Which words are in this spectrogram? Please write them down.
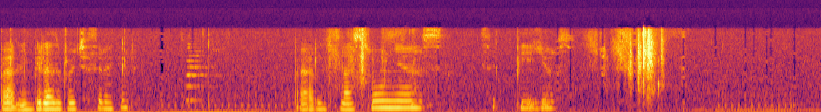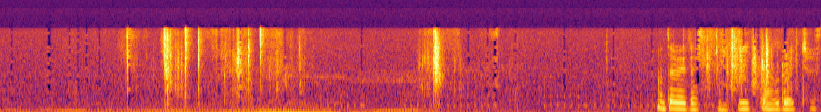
Para limpiar las brochas, ¿será que? Para las uñas, cepillos. Otra vez la esponjita, brochas.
